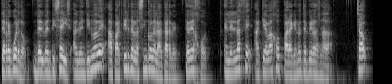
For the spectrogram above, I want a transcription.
Te recuerdo, del 26 al 29 a partir de las 5 de la tarde. Te dejo el enlace aquí abajo para que no te pierdas nada. Chao.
